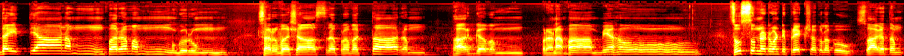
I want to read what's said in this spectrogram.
దైత్యానం పరమం గురుం సర్వశాస్త్ర ప్రవక్తారం భార్గవం ప్రణమామ్యహం. చూస్తున్నటువంటి ప్రేక్షకులకు స్వాగతం.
